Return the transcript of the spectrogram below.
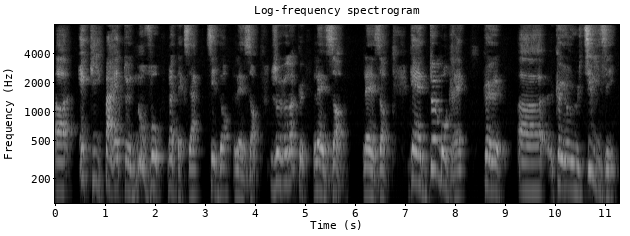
euh, et qui paraît nouveau dans le texte, c'est donc les hommes. Je veux donc que les hommes, les hommes, il y a deux mots grecs que euh, que utilisés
